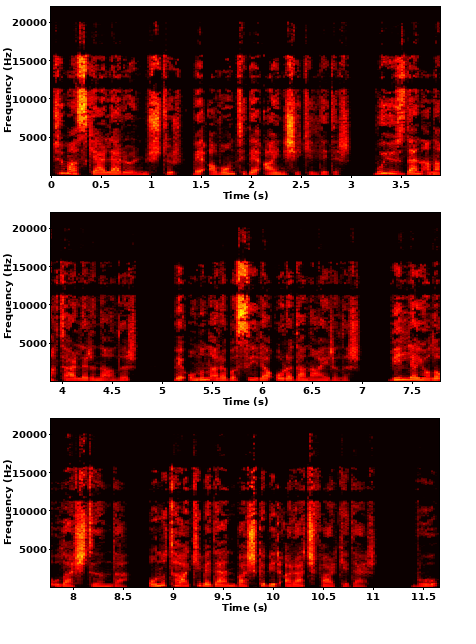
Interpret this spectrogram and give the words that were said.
Tüm askerler ölmüştür ve Avonti de aynı şekildedir. Bu yüzden anahtarlarını alır ve onun arabasıyla oradan ayrılır. Villa yola ulaştığında, onu takip eden başka bir araç fark eder. Bu,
